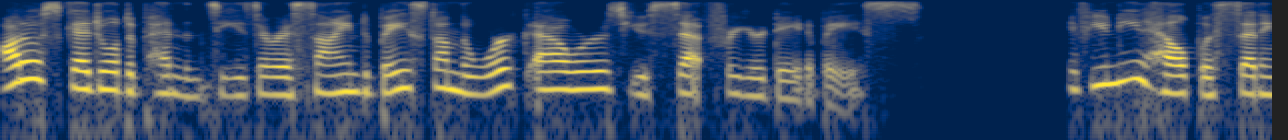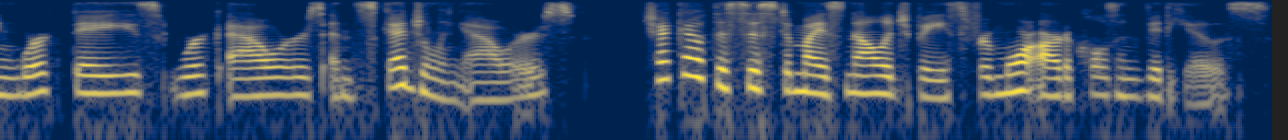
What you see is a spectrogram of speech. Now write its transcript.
Auto-schedule dependencies are assigned based on the work hours you set for your database. If you need help with setting work days, work hours, and scheduling hours, check out the Systemize knowledge base for more articles and videos.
